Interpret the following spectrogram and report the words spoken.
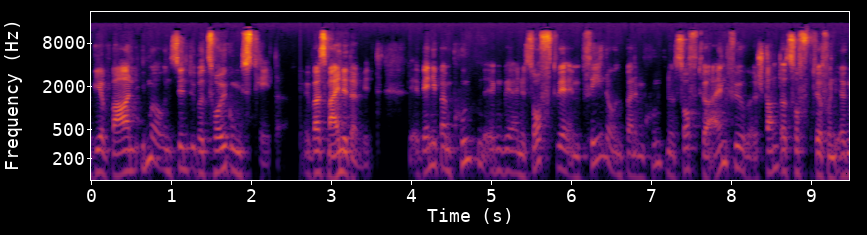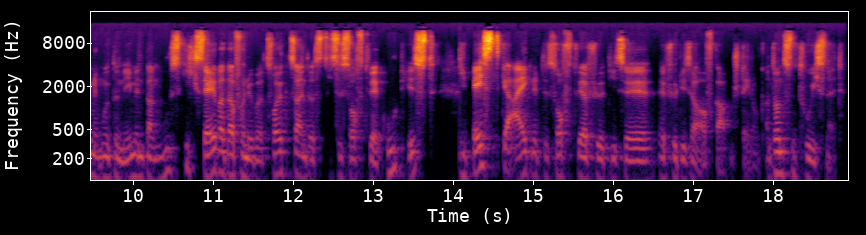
wir waren immer und sind Überzeugungstäter. Was meine damit? Wenn ich beim Kunden irgendwie eine Software empfehle und bei einem Kunden eine Software einführe, Standardsoftware von irgendeinem Unternehmen, dann muss ich selber davon überzeugt sein, dass diese Software gut ist, die bestgeeignete Software für diese, für diese Aufgabenstellung. Ansonsten tue ich es nicht.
